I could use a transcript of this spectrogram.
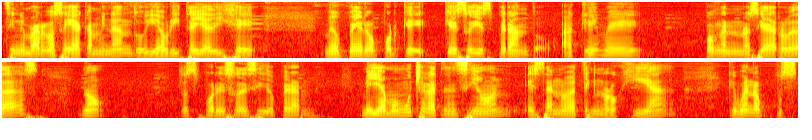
sin embargo seguía caminando y ahorita ya dije, me opero porque ¿qué estoy esperando? ¿A que me pongan en una silla de ruedas? No, entonces por eso decidí operarme. Me llamó mucho la atención esta nueva tecnología, que bueno, pues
